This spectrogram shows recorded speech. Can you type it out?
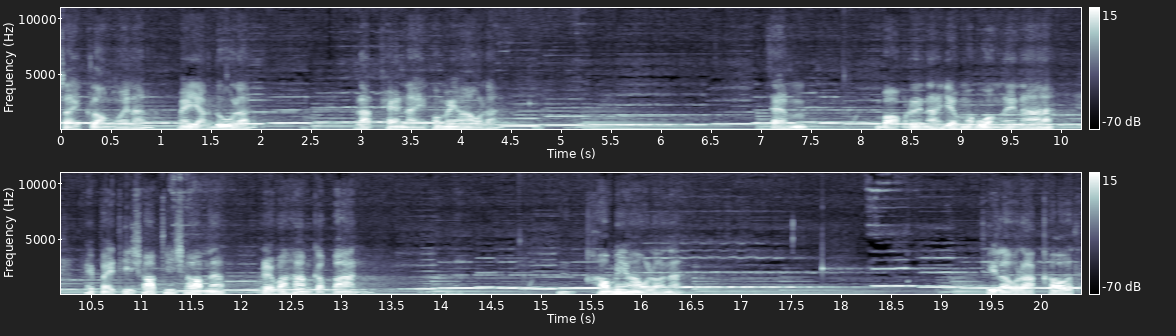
ใส่กล่องไว้แล้วไม่อยากดูแล้วรักแค่ไหนก็ไม่เอาละแถมบอกด้วยนะ อย่ามาห่วงเลยนะ ให้ไปที่ชอบที่ชอบนะแปลว่าห้ามกลับบ้าน เขาไม่เอาแล้วนะ ที่เรารักเขาแท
